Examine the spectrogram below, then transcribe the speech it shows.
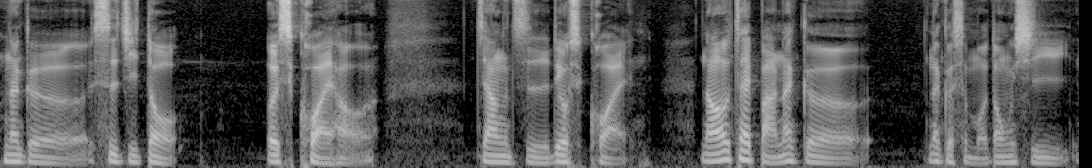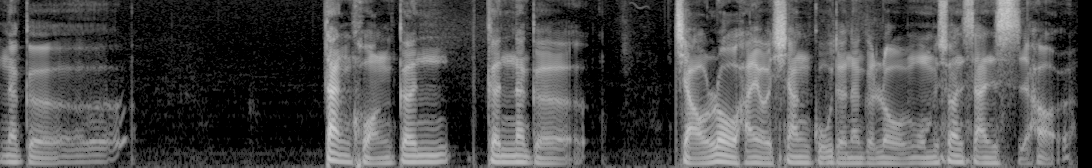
那个四季豆二十块好了，这样子六十块，然后再把那个那个什么东西，那个蛋黄跟跟那个。绞肉还有香菇的那个肉，我们算三十好了，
